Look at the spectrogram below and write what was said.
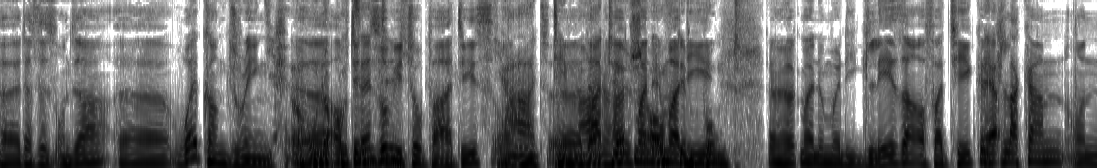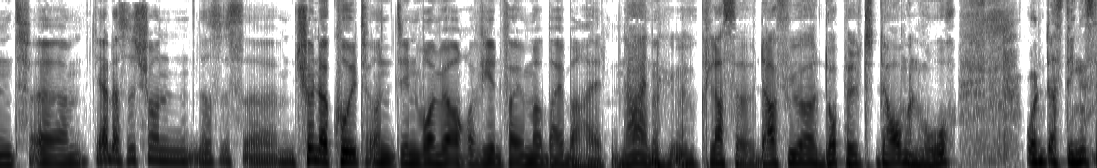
Äh, das ist unser äh, Welcome Drink äh, auf den. Subito-Partys. Ja, und äh, dann hört man immer die, Punkt. dann hört man immer die Gläser auf der Theke Ja. klackern und ähm, ja, das ist schon, das ist äh, ein schöner Kult und den wollen wir auch auf jeden Fall immer beibehalten. Nein, äh, klasse. Dafür doppelt Daumen hoch. Und das Ding ist,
